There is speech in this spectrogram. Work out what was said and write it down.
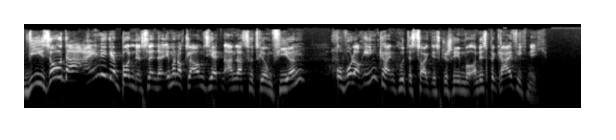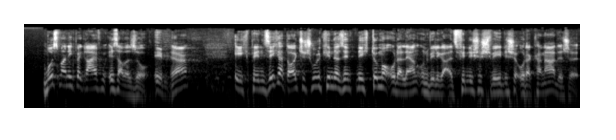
Wieso da einige Bundesländer immer noch glauben, sie hätten Anlass zu triumphieren, obwohl auch ihnen kein gutes Zeugnis geschrieben worden ist, begreife ich nicht. Muss man nicht begreifen, ist aber so. Eben. Ja? Ich bin sicher, deutsche Schulkinder sind nicht dümmer oder lernunwilliger als finnische, schwedische oder kanadische.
